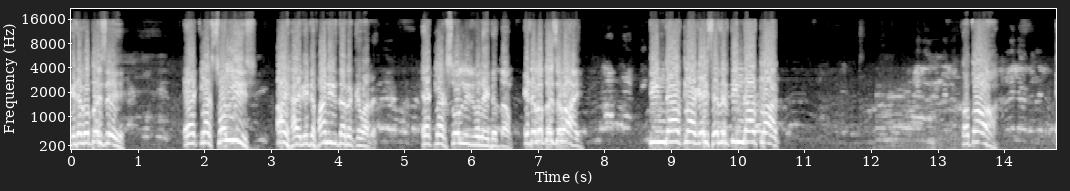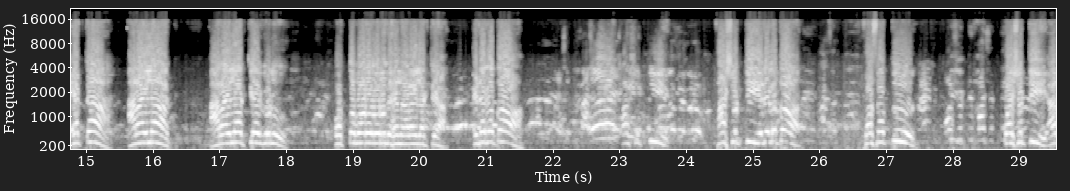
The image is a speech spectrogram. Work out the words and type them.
এটা কত হয়েছে? এক লাখ চল্লিশ। আই হাই এটা পানির দাম একেবারে। এক লাখ চল্লিশ বলে এটার দাম। এটা কত হয়েছে ভাই? তিনটা আট লাখ এই সাইজের তিনটা আট লাখ। কত? একটা আড়াই লাখ। আড়াই লাখ টাকার গরু। কত বড় গরু দেখেন আড়াই লাখ টাকা এটা কত? পাঁষট্টি পাঁষট্টি এটা কত? পঁচাত্তর। পঁয়ষট্টি আর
